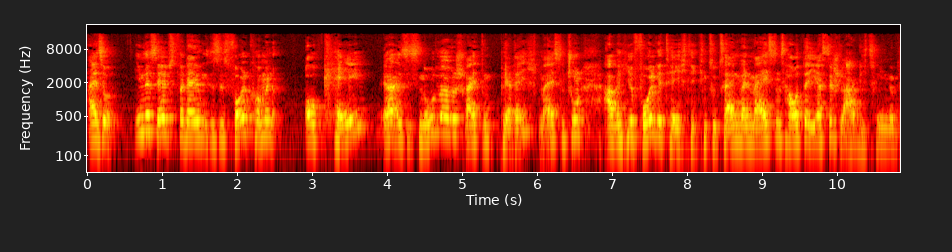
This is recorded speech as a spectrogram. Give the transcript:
Also in der Selbstverteidigung ist es vollkommen okay, ja, es ist Notwehrüberschreitung per Recht meistens schon, aber hier Folgetechniken zu zeigen, weil meistens haut der erste Schlag nicht hin. Und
